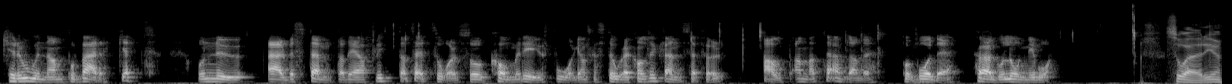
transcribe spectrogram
kronan på verket och nu är bestämt att det har flyttats ett år så kommer det ju få ganska stora konsekvenser för allt annat tävlande på mm. både hög och låg nivå. Så är det ju.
